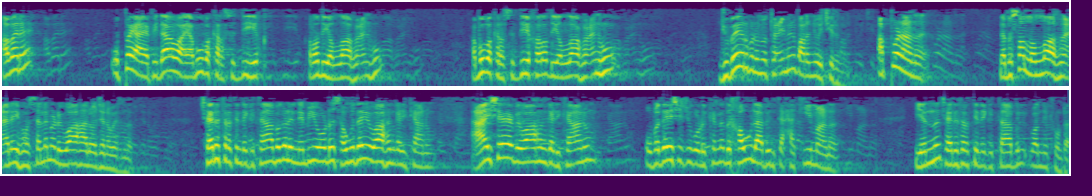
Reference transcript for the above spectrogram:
അവരെ ഉപ്പയായ പിതാവായ അബൂബക്കർ സിദ്ദീഖ് റതി അള്ളാഹു അൻഹു അബൂബക്കർ സിദ്ദീഖ് റതി അള്ളാഹു അൻഹു ജുബൈർ ബിൻ മുത്തൈമിന് പറഞ്ഞു വെച്ചിരുന്നു. അപ്പോഴാണ് നബി സല്ലല്ലാഹു അലൈഹി വസ്ലമയുടെ വിവാഹാലോചന വരുന്നത്. ചരിത്രത്തിന്റെ കിതാബുകളിൽ നബിയോട് സൗദ വിവാഹം കഴിക്കാനും ആയിഷയെ വിവാഹം കഴിക്കാനും ഉപദേശിച്ചു കൊടുക്കുന്നത് ഹൗല ബിൻ ഹക്കീമാണ് എന്ന് ചരിത്രത്തിന്റെ കിതാബിൽ വന്നിട്ടുണ്ട്.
